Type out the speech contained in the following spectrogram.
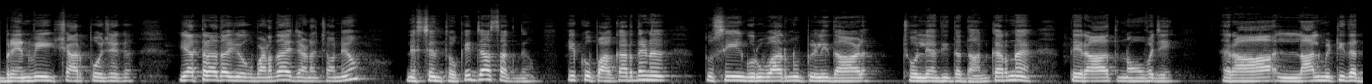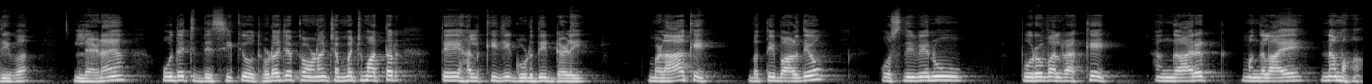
ਬ੍ਰੇਨ ਵੀ ਸ਼ਾਰਪ ਹੋ ਜਾਏਗਾ। ਯਾਤਰਾ ਦਾ ਯੋਗ ਬਣਦਾ ਹੈ, ਜਾਣਾ ਚਾਹੁੰਦੇ ਹੋ, ਨਿਸ਼ਚਿੰਤ ਹੋ ਕੇ ਜਾ ਸਕਦੇ ਹੋ। ਇੱਕ ਉਪਾਅ ਕਰ ਦੇਣਾ ਤੁਸੀਂ ਗੁਰੂਵਾਰ ਨੂੰ ਪੀਲੀ ਦਾਲ ਛੋਲਿਆਂ ਦੀ ਦਾ ਦਾਨ ਕਰਨਾ ਹੈ ਤੇ ਰਾਤ 9 ਵਜੇ ਰਾ ਲਾਲ ਮਿੱਟੀ ਦਾ ਦੀਵਾ ਲੈਣਾ ਹੈ। ਉਹਦੇ ਚ ਦੇਸੀ ਘਿਓ ਥੋੜਾ ਜਿਹਾ ਪਾਉਣਾ ਚਮਚ ਮਾਤਰ ਤੇ ਹਲਕੀ ਜੀ ਗੁੜ ਦੀ ਡਲੀ ਮਿਲਾ ਕੇ ਬੱਤੀ ਬਾਲ ਦਿਓ। ਉਸ ਦੀਵੇ ਨੂੰ ਪੂਰਬ ਵੱਲ ਰੱਖ ਕੇ ਅੰਗਾਰਕ ਮੰਗਲਾਏ ਨਮः।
